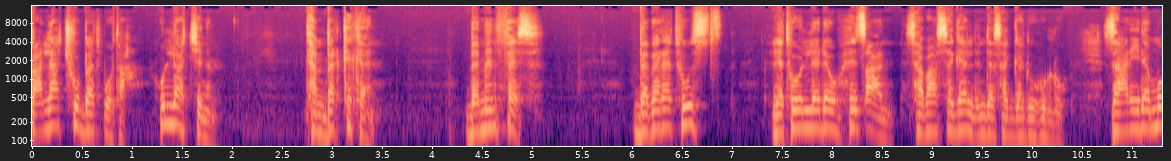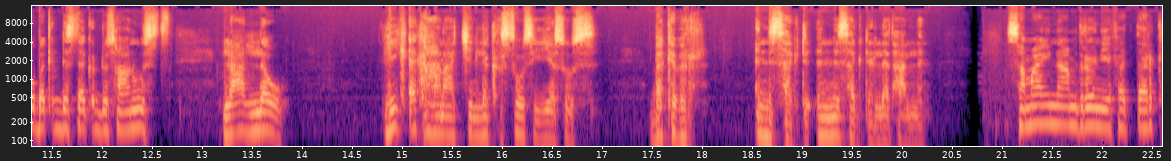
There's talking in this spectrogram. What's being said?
ባላችሁበት ቦታ ሁላችንም ተንበርክከን በመንፈስ በበረት ውስጥ ለተወለደው ሕፃን ሰባ ሰገል እንደሰገዱ ሁሉ ዛሬ ደግሞ በቅድስተ ቅዱሳን ውስጥ ላለው ሊቀ ካህናችን ለክርስቶስ ኢየሱስ በክብር እንሰግድለታለን። ሰማይና ምድርን የፈጠርክ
